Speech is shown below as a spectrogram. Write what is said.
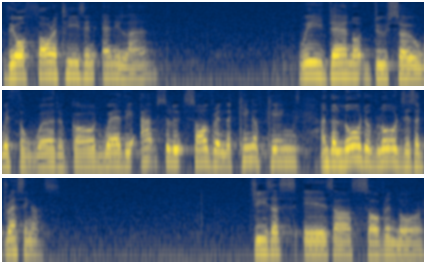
the authorities in any land. We dare not do so with the Word of God, where the absolute sovereign, the King of kings, and the Lord of lords is addressing us. Jesus is our sovereign Lord,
